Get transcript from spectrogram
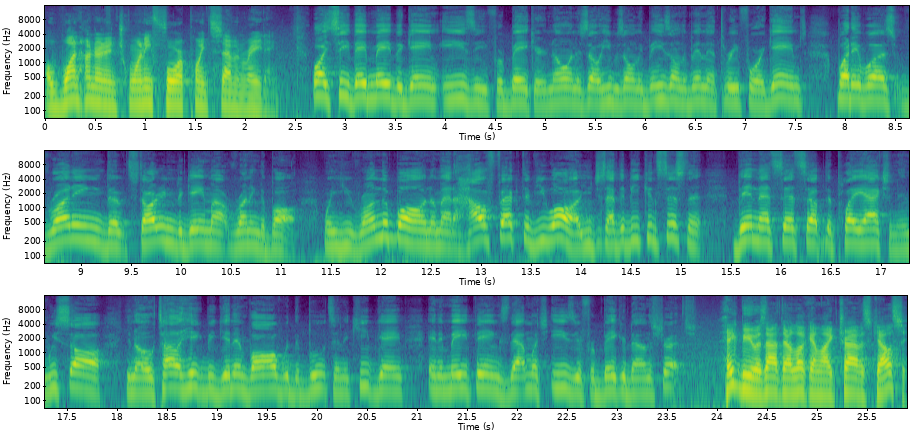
a 124.7 rating. Well, you see, they made the game easy for Baker, knowing as though he was only he's only been there three, four games. But it was running the starting the game out, running the ball. When you run the ball, no matter how effective you are, you just have to be consistent. Then that sets up the play action. And we saw, you know, Tyler Higbee get involved with the boots and the keep game, and it made things that much easier for Baker down the stretch. Higbee was out there looking like Travis Kelce.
